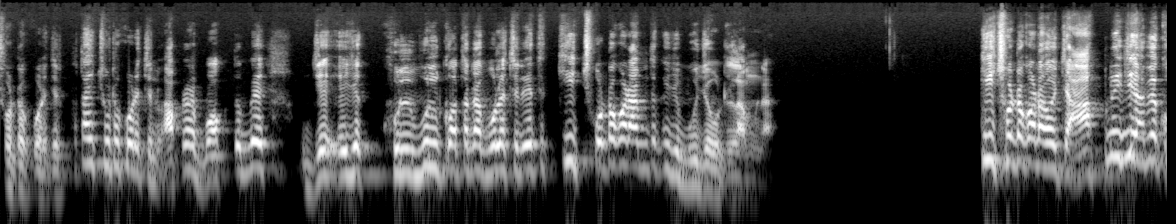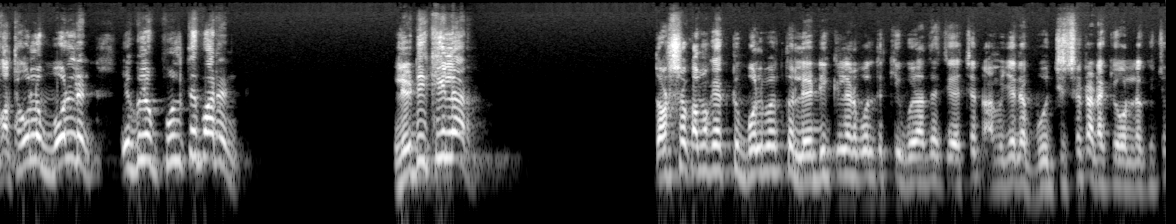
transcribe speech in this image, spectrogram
ছোট করেছেন। কোথায় ছোট করেছেন? আপনার বক্তব্যে যে, এই যে খুলবুল কথাটা বলেছেন, এতে কি ছোট করা আমি তো কিছু বুঝে উঠলাম না। কি ছোট করা হয়েছে? আপনি যেভাবে কথাগুলো বললেন, এগুলো বলতে পারেন। লেডি কিলার দর্শক, আমাকে একটু বলবেন তো? লেডি কিলার বলতে কি বোঝাতে চেয়েছেন? আমি যেটা বুঝছি সেটা নাকি অন্য কিছু?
